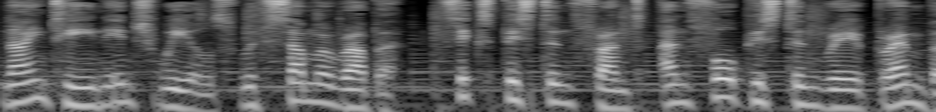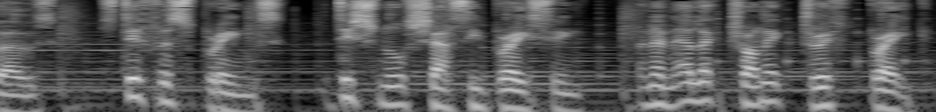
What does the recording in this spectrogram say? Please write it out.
19-inch wheels with summer rubber, 6-piston front and 4-piston rear Brembos, stiffer springs, additional chassis bracing, and an electronic drift brake,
